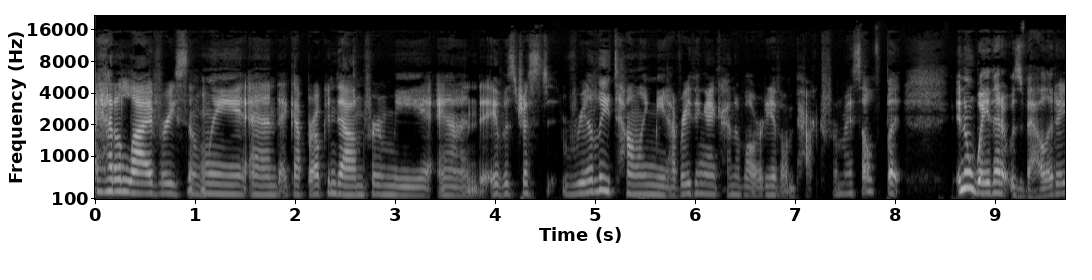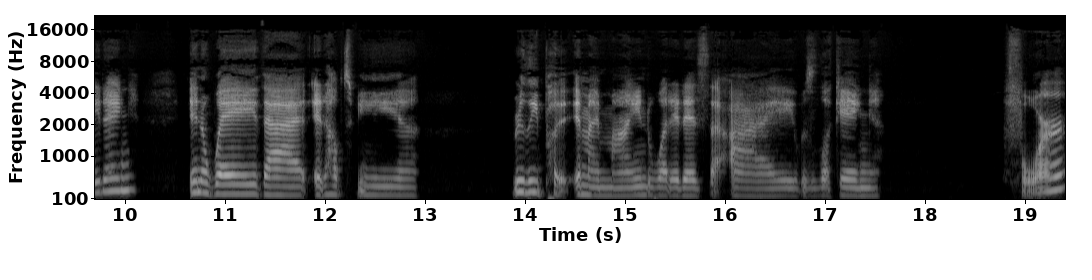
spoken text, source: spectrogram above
I had a live recently and it got broken down for me and it was just really telling me everything I kind of already have unpacked for myself, but in a way that it was validating, in a way that it helped me really put in my mind what it is that I was looking for,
